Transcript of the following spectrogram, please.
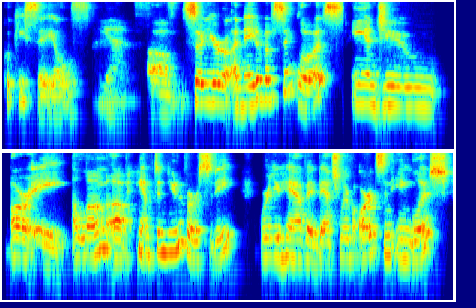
cookie sales. Yes. Um, so you're a native of St. Louis, and you are a alum of Hampton University, where you have a Bachelor of Arts in English.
